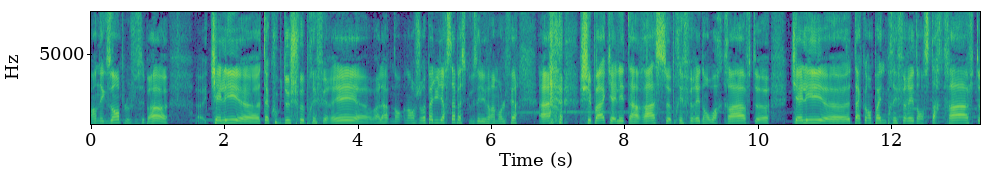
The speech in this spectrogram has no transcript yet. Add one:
un exemple, je sais pas, euh, quelle est euh, ta coupe de cheveux préférée euh, Voilà, non, non j'aurais pas dû dire ça parce que vous allez vraiment le faire. Je sais pas, quelle est ta race préférée dans Warcraft Quelle est ta campagne préférée dans Starcraft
